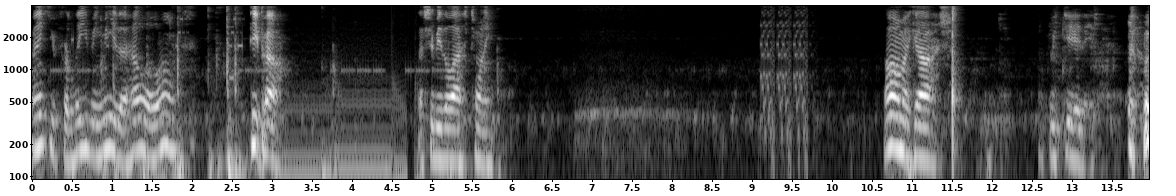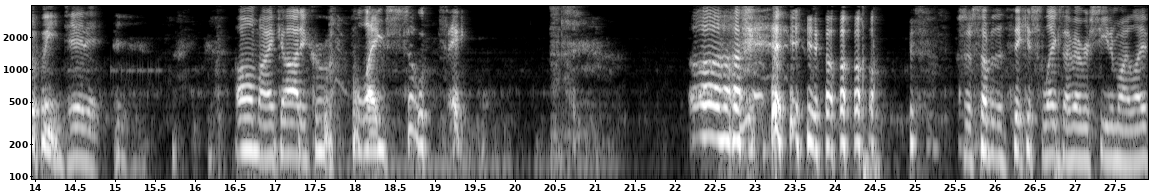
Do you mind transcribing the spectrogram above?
Thank you for leaving me the hell alone. Deep pow. That should be the last 20. Oh my gosh. We did it. we did it. Oh my god, it grew legs so thick. Oh, Those are some of the thickest legs I've ever seen in my life.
